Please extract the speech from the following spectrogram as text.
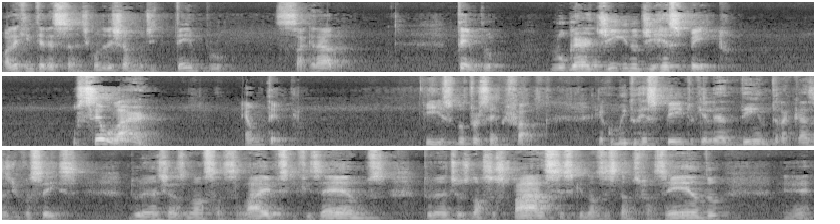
Olha que interessante, quando ele chama de templo sagrado, templo, lugar digno de respeito. O seu lar é um templo. E isso o doutor sempre fala, que é com muito respeito que ele adentra a casa de vocês durante as nossas lives que fizemos, durante os nossos passes que nós estamos fazendo, né?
